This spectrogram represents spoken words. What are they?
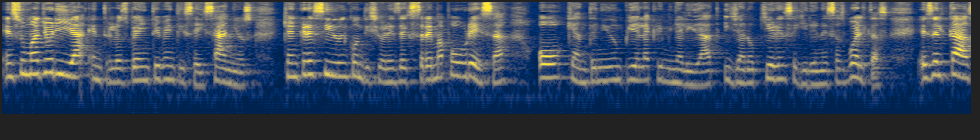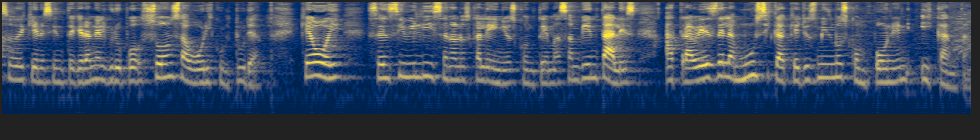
en su mayoría entre los 20 y 26 años, que han crecido en condiciones de extrema pobreza o que han tenido un pie en la criminalidad y ya no quieren seguir en esas vueltas. Es el caso de quienes integran el grupo Son Sabor y Cultura, que hoy sensibilizan a los caleños con temas ambientales a través de la música que ellos mismos componen y cantan.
